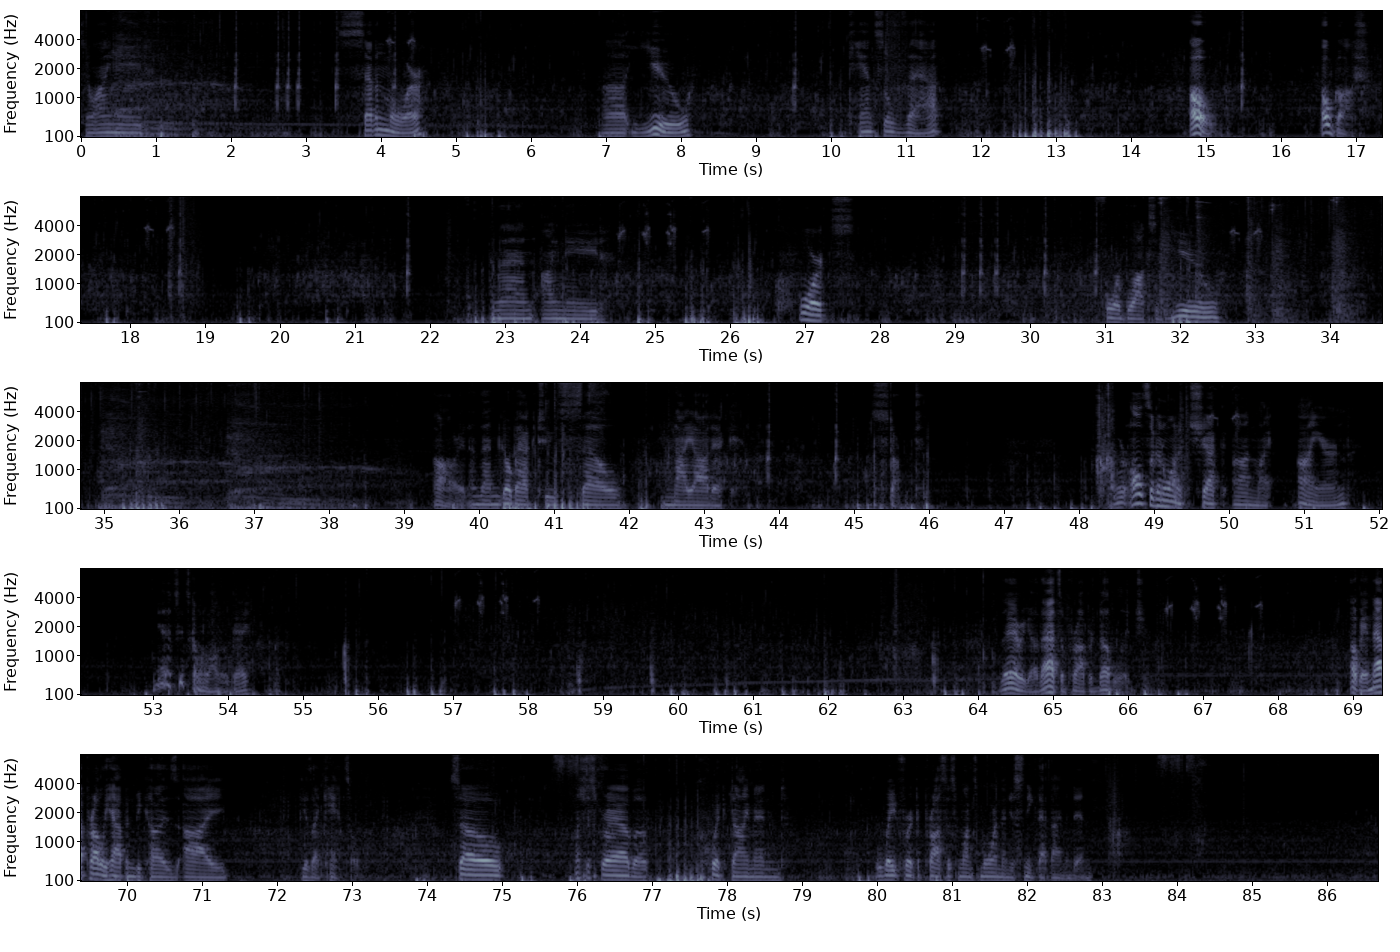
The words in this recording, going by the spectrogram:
So I need seven more. Uh, you cancel that. Oh. Oh gosh. And then I need quartz, four blocks of you, Alright, and then go back to cell niotic start. We're also going to want to check on my iron. Yeah, it's, it's coming along okay. There we go. That's a proper doublage. Okay, and that probably happened because I... because I canceled. So, let's just grab a quick diamond. We'll wait for it to process once more and then just sneak that diamond in.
